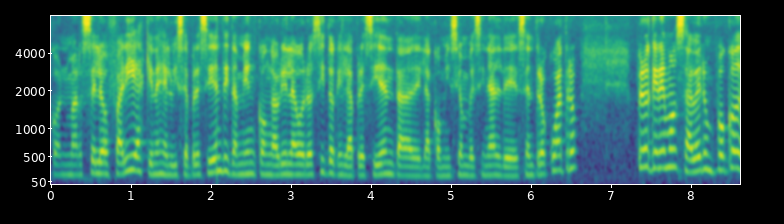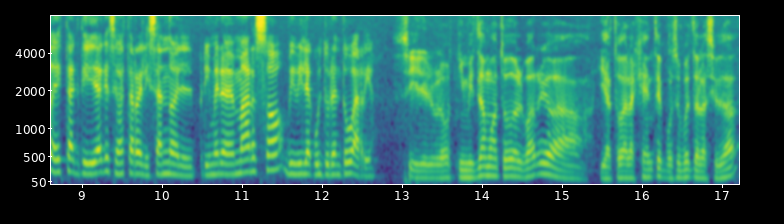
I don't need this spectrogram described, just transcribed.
con Marcelo Farías, quien es el vicepresidente, y también con Gabriela Gorosito, que es la presidenta de la Comisión Vecinal de Centro 4. Pero queremos saber un poco de esta actividad que se va a estar realizando el primero de marzo, Vivir la Cultura en tu Barrio. Sí, los invitamos a todo el barrio y a toda la gente, por supuesto, de la ciudad,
